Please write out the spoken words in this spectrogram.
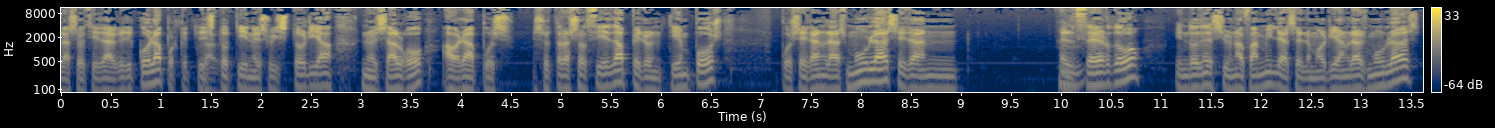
la sociedad agrícola, porque esto tiene su historia, no es algo, ahora pues es otra sociedad, pero en tiempos pues eran las mulas, eran el cerdo, y entonces si a una familia se le morían las mulas,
